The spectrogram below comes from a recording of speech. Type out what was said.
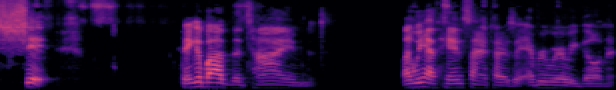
shit. Think about the times, like we have hand sanitizer everywhere we go now.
